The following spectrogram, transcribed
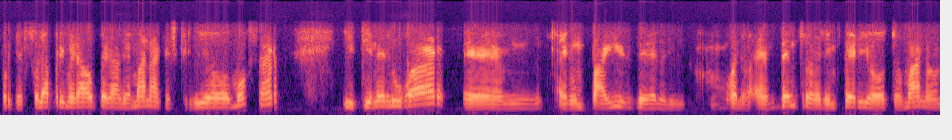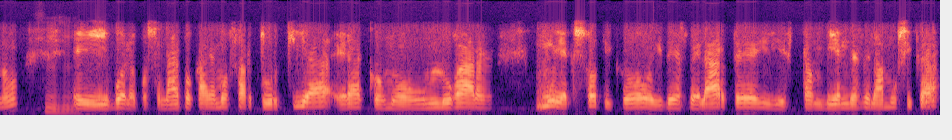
porque fue la primera ópera alemana que escribió Mozart y tiene lugar en un país del bueno dentro del Imperio Otomano, ¿no? Y bueno, pues en la época de Mozart Turquía era como un lugar muy exótico y desde el arte y también desde la música.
